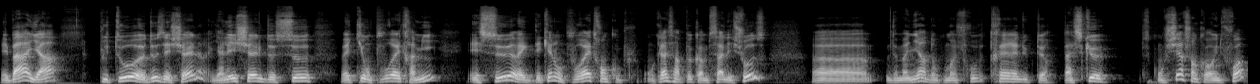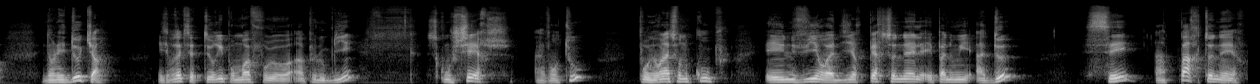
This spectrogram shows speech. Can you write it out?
et bah il y a plutôt deux échelles. Il y a l'échelle de ceux avec qui on pourrait être amis et ceux avec lesquels on pourrait être en couple. On classe un peu comme ça les choses. Euh, de manière, donc moi je trouve, très réducteur. Parce que ce qu'on cherche encore une fois, dans les deux cas, et c'est pour ça que cette théorie pour moi faut un peu l'oublier, ce qu'on cherche avant tout, pour une relation de couple et une vie, on va dire, personnelle, épanouie à deux, c'est un partenaire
